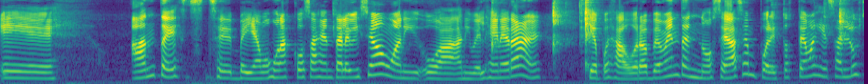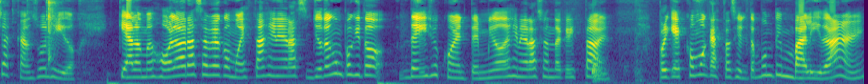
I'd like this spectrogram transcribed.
eh, antes se, veíamos unas cosas en televisión o a, o a nivel general que pues ahora obviamente no se hacen por estos temas y esas luchas que han surgido. Que a lo mejor ahora se ve como esta generación... Yo tengo un poquito de issues con el término de generación de cristal. Porque es como que hasta cierto punto invalidar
